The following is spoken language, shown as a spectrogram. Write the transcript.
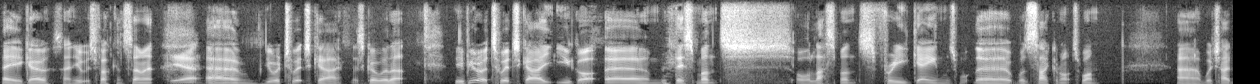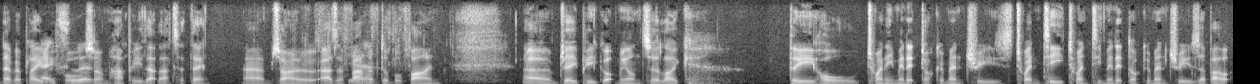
There you go. So I knew it was fucking Summit. Yeah. Um, you're a Twitch guy. Let's go with that. If you're a Twitch guy, you got um, this month's or last month's free games uh, was Psychonauts One, uh, which I'd never played before. So I'm happy that that's a thing. Um, so as a fan Yeah. of Double Fine, uh, JP got me onto like the whole 20 minute documentaries 20 20 minute documentaries about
